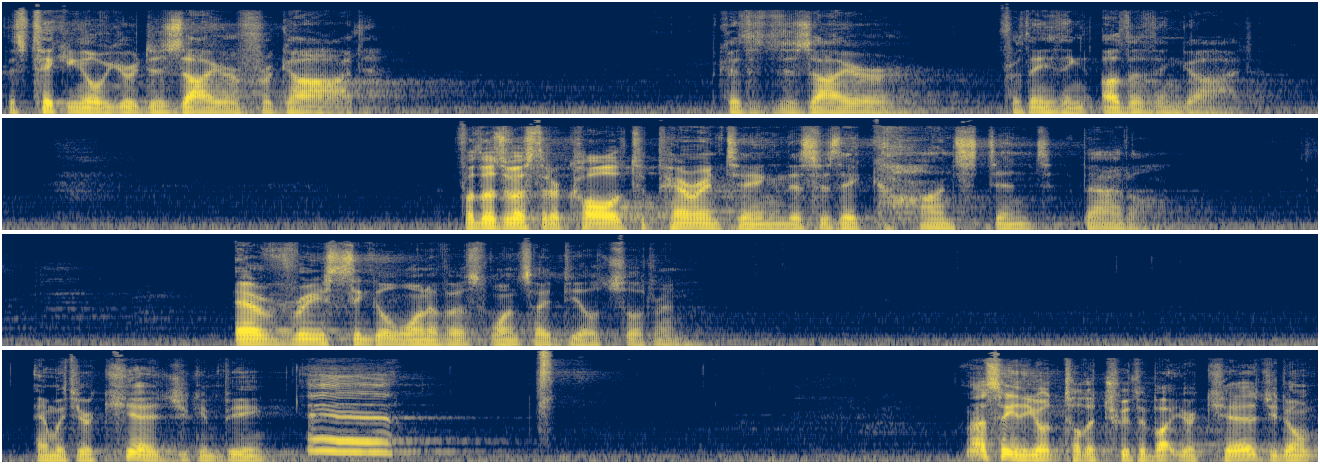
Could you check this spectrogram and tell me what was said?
That's taking over your desire for God because it's a desire for anything other than God. For those of us that are called to parenting, this is a constant battle. Every single one of us wants ideal children. And with your kids, you can be, eh. I'm not saying you don't tell the truth about your kids. You don't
